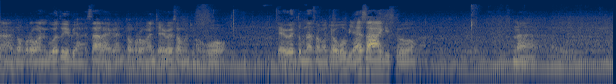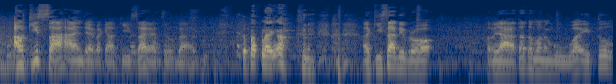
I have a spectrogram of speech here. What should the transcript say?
Nah tongkrongan gue tuh ya biasa lah kan. Tongkrongan cewek sama cowok. Cewek temenan sama cowok biasa gitu. Nah Alkisah anjay pakai Alkisah gak tuh babi. Cepat pleng ah. Alkisah nih bro. Ternyata teman gua itu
